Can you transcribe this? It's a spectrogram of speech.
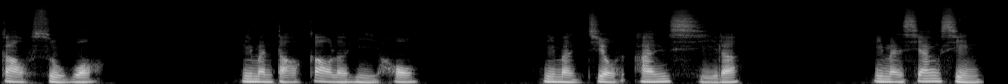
告诉我。你们祷告了以后，你们就安息了。你们相信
